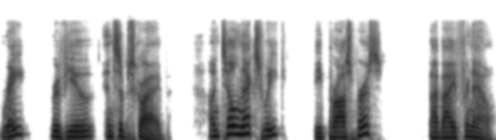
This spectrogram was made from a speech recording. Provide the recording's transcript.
rate, review, and subscribe. Until next week, be prosperous. Bye bye for now.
